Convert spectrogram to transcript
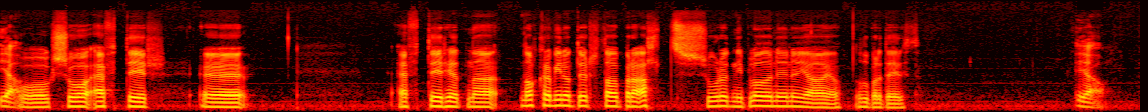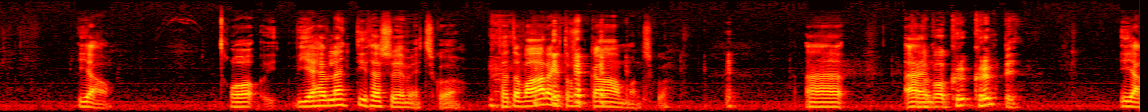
Já, og svo eftir uh, eftir hérna nokkra mínútur þá er bara allt súröfni í blóðunniðinu, já, já, og þú bara deyrið já já. Og ég hef lent í þessu einmitt sko. Þetta var ekkert rosa gaman sko. Uh, Það en var kr krumpið. Já,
